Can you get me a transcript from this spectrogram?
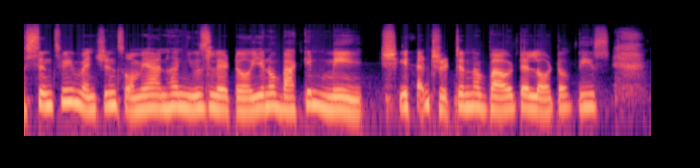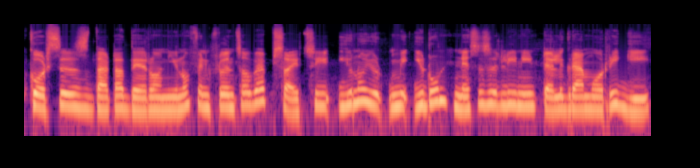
since we mentioned Soumya and her newsletter, you know, back in May, she had written about a lot of these courses that are there on, you know, influencer websites. So, you, you know, you you don't necessarily need Telegram or Rigi.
